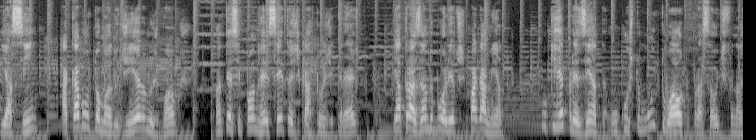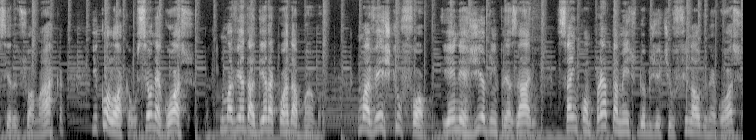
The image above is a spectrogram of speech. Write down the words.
E assim, acabam tomando dinheiro nos bancos, antecipando receitas de cartões de crédito e atrasando boletos de pagamento, o que representa um custo muito alto para a saúde financeira de sua marca e coloca o seu negócio numa verdadeira corda bamba, uma vez que o foco e a energia do empresário saem completamente do objetivo final do negócio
